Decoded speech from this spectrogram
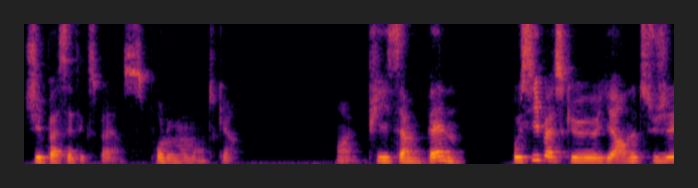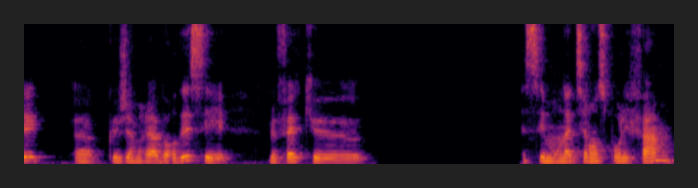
j'ai pas cette expérience pour le moment en tout cas. Ouais. Puis ça me peine aussi parce que il y a un autre sujet euh, que j'aimerais aborder, c'est le fait que c'est mon attirance pour les femmes.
